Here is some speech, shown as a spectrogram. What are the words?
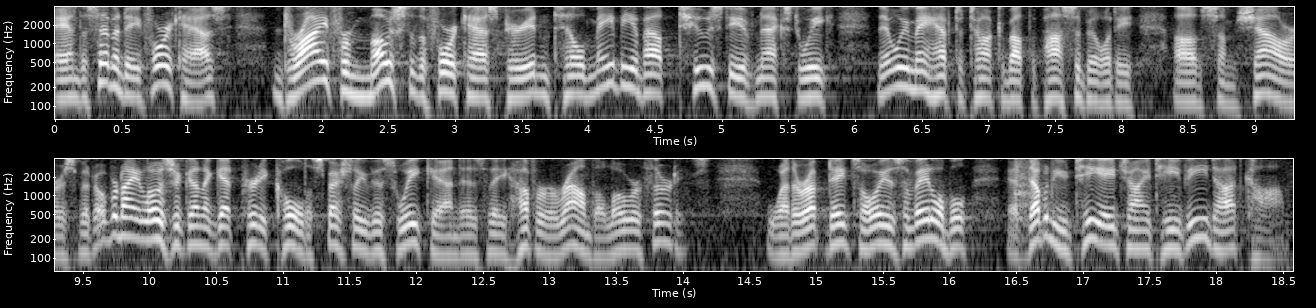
and the seven-day forecast dry for most of the forecast period until maybe about Tuesday of next week. Then we may have to talk about the possibility of some showers, but overnight lows are going to get pretty cold, especially this weekend as they hover around the lower 30s. Weather updates always available at WTHITV.com.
